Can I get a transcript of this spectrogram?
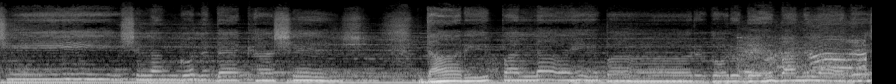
শীষ, লাঙ্গল দেখা শেষ। দাড়ি পাল্লা এবার গর্বে বাংলাদেশ।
